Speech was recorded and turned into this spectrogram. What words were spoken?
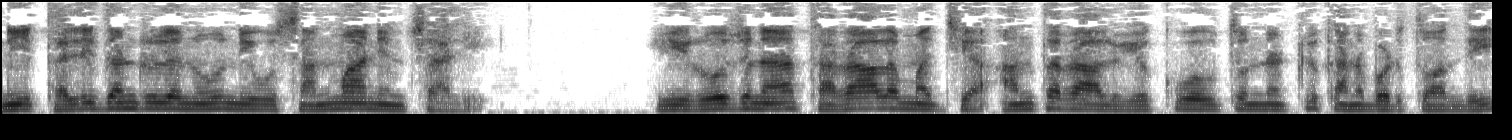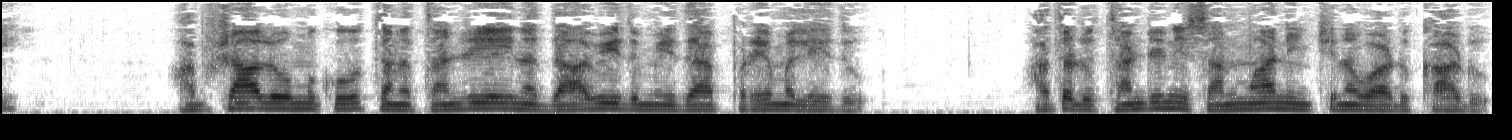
నీ తల్లిదండ్రులను నీవు సన్మానించాలి. ఈ రోజున తరాల మధ్య అంతరాలు ఎక్కువవుతున్నట్లు కనబడుతోంది. అబ్షాలోముకు తన తండ్రి అయిన దావీదు మీద ప్రేమ లేదు. అతడు తండ్రిని సన్మానించినవాడు కాడు.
